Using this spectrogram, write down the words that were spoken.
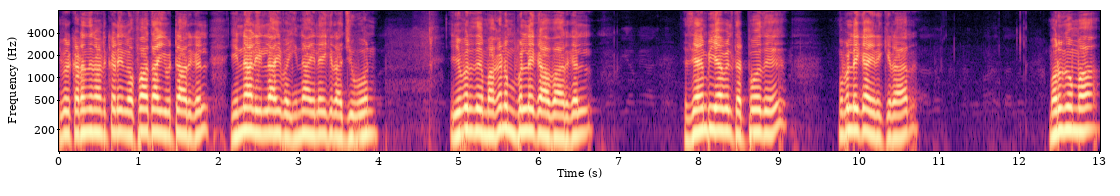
இவர் கடந்த நாட்களில் ஒஃபாத்தாகி விட்டார்கள் இன்னால் இல்லாஹி இன்னா இலேஹி ராஜுவோன் இவரது மகனும் முபல்லிக் ஆவார்கள். ஜாம்பியாவில் தற்போது முபல்லிகா இருக்கிறார். மருகுமா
